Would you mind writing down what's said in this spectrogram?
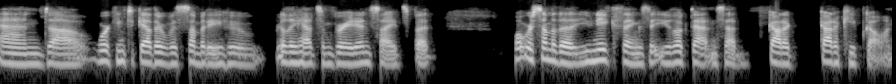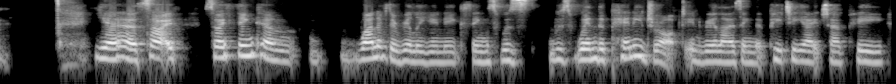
and uh, working together with somebody who really had some great insights. But what were some of the unique things that you looked at and said, "Gotta, gotta keep going"? Yeah, so I so I think um, one of the really unique things was was when the penny dropped in realizing that PTHRP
